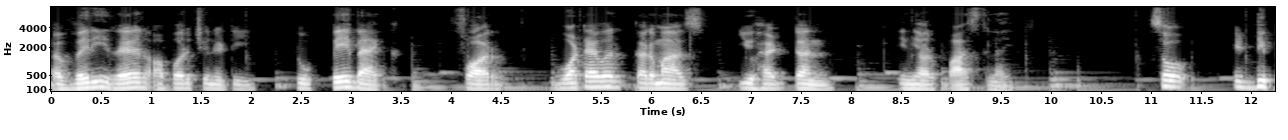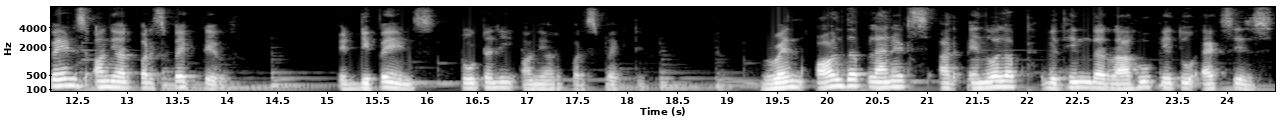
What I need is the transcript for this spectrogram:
a very rare opportunity to pay back for whatever karmas you had done in your past life. So it depends on your perspective. It depends totally on your perspective. When all the planets are enveloped within the Rahu Ketu axis,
